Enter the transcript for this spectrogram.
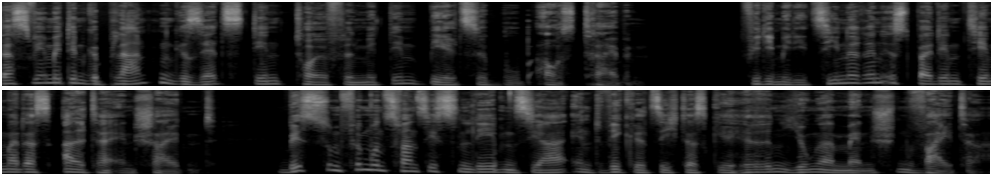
dass wir mit dem geplanten Gesetz den Teufel mit dem Beelzebub austreiben. Für die Medizinerin ist bei dem Thema das Alter entscheidend. Bis zum 25. Lebensjahr entwickelt sich das Gehirn junger Menschen weiter.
